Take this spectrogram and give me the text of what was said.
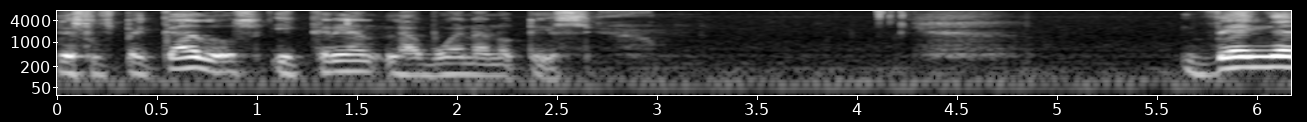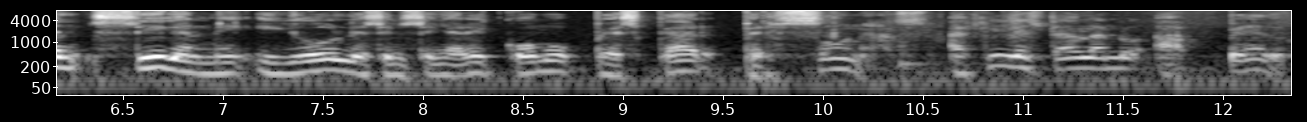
de sus pecados y crean la buena noticia. Vengan, síganme y yo les enseñaré cómo pescar personas. Aquí le está hablando a Pedro.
